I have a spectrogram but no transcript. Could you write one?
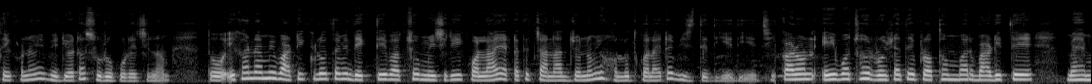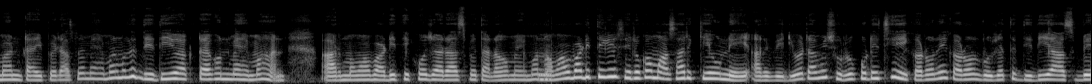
সেখানে আমি ভিডিওটা শুরু করেছিলাম। তো এখানে আমি বাটিগুলোতে আমি দেখতেই পাচ্ছ মিশরি কলাই, একটাতে চানার জন্য আমি হলুদ কলাইটা ভিজতে দিয়ে দিয়েছি। কারণ এই বছর রোজাতে প্রথমবার বাড়িতে মেহমান টাইপের আসবে, মেহমান মানে দিদিও একটা এখন মেহমান, আর মামা বাড়ি থেকেও যারা আসবে তারাও মেহমান। মামা বাড়ি থেকে সেরকম আসার কেউ নেই, আর ভিডিওটা আমি শুরু করেছি এই কারণে কারণ রোজাতে দিদি আসবে।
